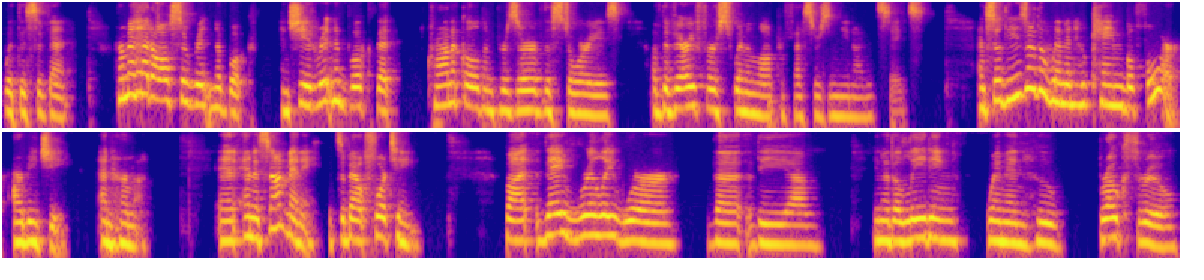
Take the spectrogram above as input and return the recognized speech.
with this event. Herma had also written a book, and she had written a book that chronicled and preserved the stories of the very first women law professors in the United States. And so these are the women who came before RBG and Herma. And, and it's not many, it's about 14. But they really were the, the, um, you know, the leading women who broke through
